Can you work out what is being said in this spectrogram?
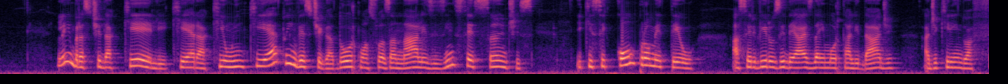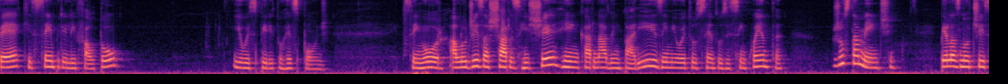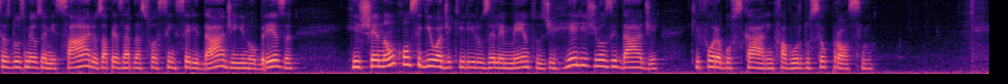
Lembras-te daquele que era aqui um inquieto investigador com as suas análises incessantes e que se comprometeu a servir os ideais da imortalidade adquirindo a fé que sempre lhe faltou? E o espírito responde: Senhor, aludis a Charles Richer, reencarnado em Paris em 1850? Justamente. Pelas notícias dos meus emissários, apesar da sua sinceridade e nobreza, Richer não conseguiu adquirir os elementos de religiosidade que fora buscar em favor do seu próximo.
